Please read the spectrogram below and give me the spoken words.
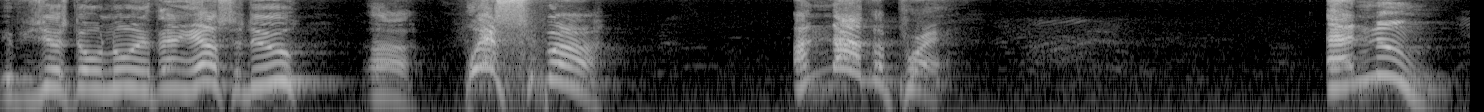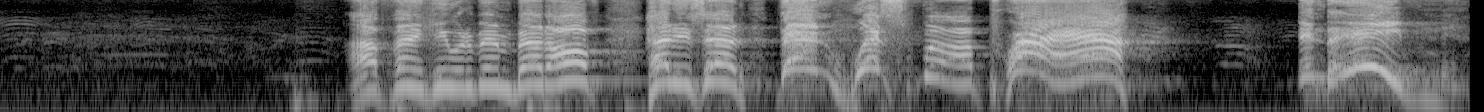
if you just don't know anything else to do, uh, whisper another prayer at noon. I think he would have been better off had he said, then whisper a prayer in the evening.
